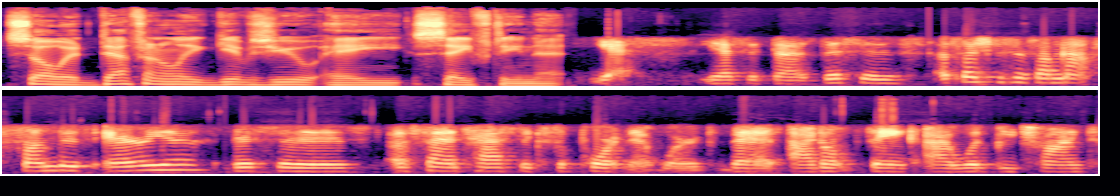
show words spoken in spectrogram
So, it definitely gives you a safety net. Yes. Yes, it does. This is, especially since I'm not from this area, this is a fantastic support network that I don't think I would be trying to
